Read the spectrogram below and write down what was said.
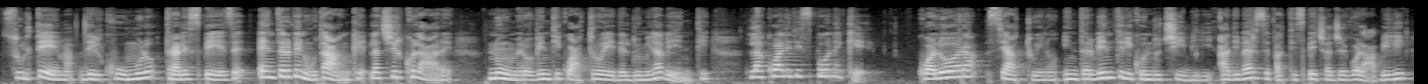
Sul tema del cumulo tra le spese è intervenuta anche la circolare numero 24E del 2020, la quale dispone che Qualora si attuino interventi riconducibili a diverse fattispecie agevolabili,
